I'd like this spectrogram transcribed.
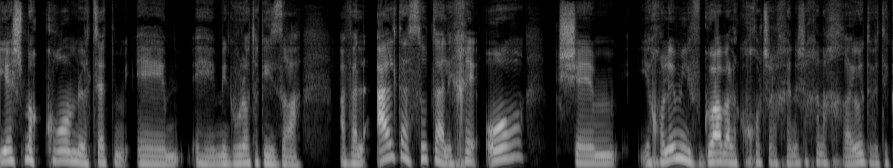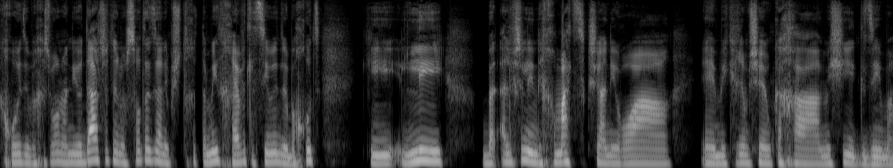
יש מקום לצאת אה, אה, מגבולות הגזרה, אבל אל תעשו תהליכי אור שהם יכולים לפגוע בלקוחות שלכם, יש לכם אחריות ותיקחו את זה בחשבון. אני יודעת שאתן עושות את זה, אני פשוט תמיד חייבת לשים את זה בחוץ, כי לי, הלב שלי נחמץ כשאני רואה אה, מקרים שהם ככה, מישהי הגזימה.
